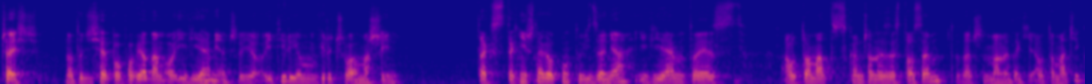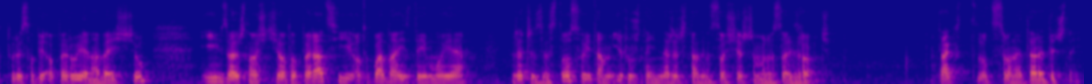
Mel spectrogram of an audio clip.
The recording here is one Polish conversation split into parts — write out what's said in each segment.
Cześć, no to dzisiaj opowiadam o EVM-ie, czyli o Ethereum Virtual Machine. Tak z technicznego punktu widzenia EVM to jest automat skończony ze stosem, to znaczy mamy taki automacik, który sobie operuje na wejściu i w zależności od operacji odkłada i zdejmuje rzeczy ze stosu i tam różne inne rzeczy na tym stosie jeszcze może sobie zrobić. Tak od strony teoretycznej.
